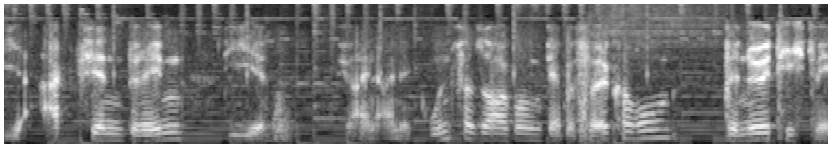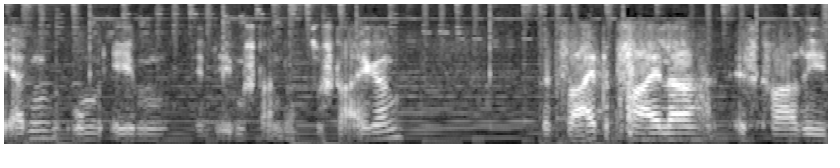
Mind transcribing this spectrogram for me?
die Aktien drin, die für eine, eine Grundversorgung der Bevölkerung benötigt werden, um eben den Lebensstandard zu steigern. Der zweite Pfeiler ist quasi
